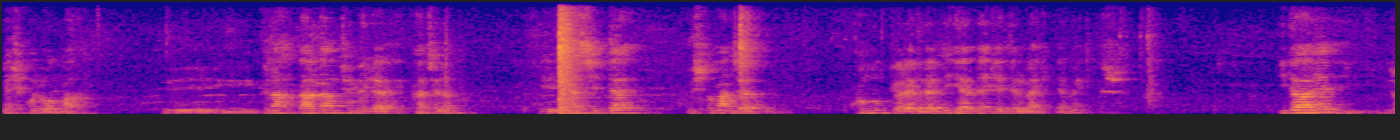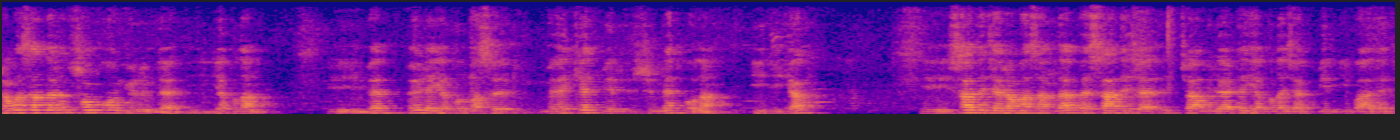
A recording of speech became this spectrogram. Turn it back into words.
meşgul olmak, günahlardan tümüyle kaçınıp mescitte Müslümanca kulluk görevlerini yerine getirmek demektir. İdeali Ramazanların son 10 gününde yapılan e, ve böyle yapılması müekket bir sünnet olan itikaf e, sadece Ramazan'da ve sadece camilerde yapılacak bir ibadet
